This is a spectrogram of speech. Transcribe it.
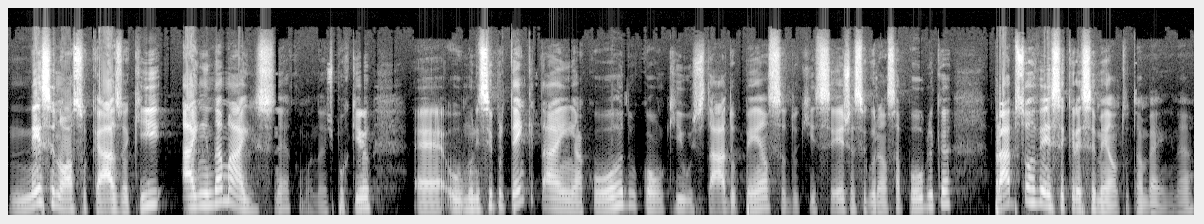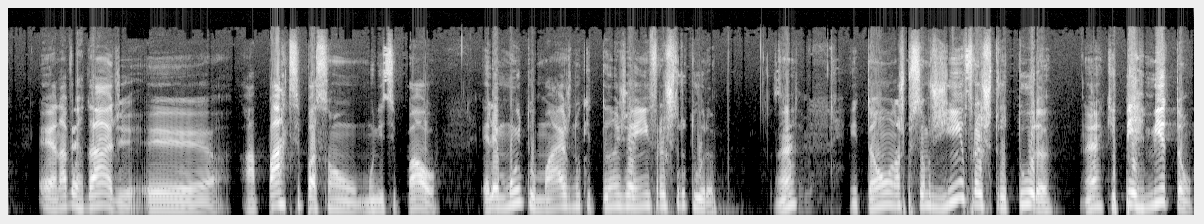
Nesse nosso caso aqui, ainda mais, né, comandante, porque é, o município tem que estar em acordo com o que o Estado pensa do que seja segurança pública para absorver esse crescimento também. Né? É, na verdade, é, a participação municipal ela é muito mais no que tange a infraestrutura. Né? Então, nós precisamos de infraestrutura né, que permitam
